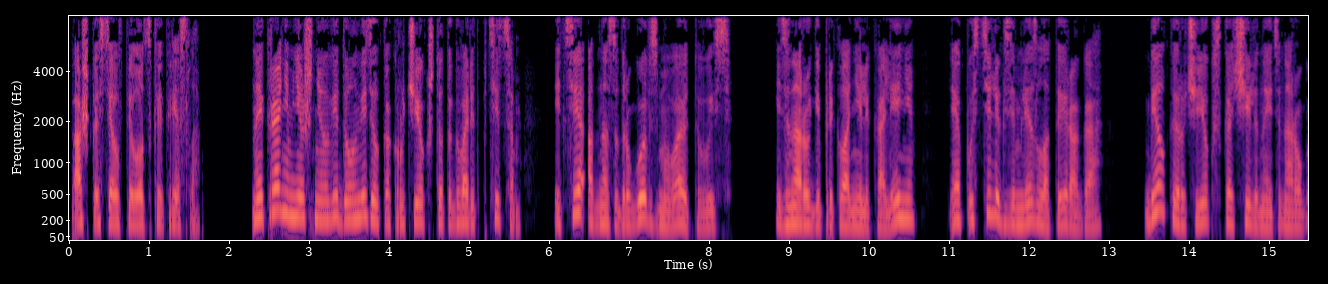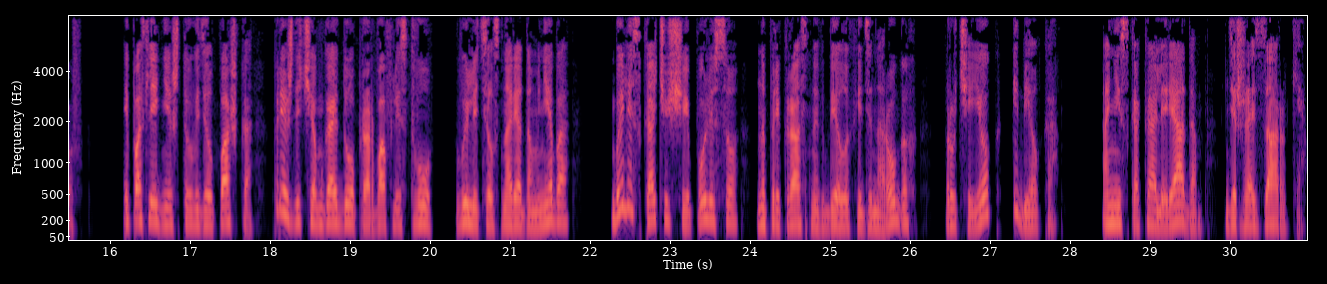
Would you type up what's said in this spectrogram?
Пашка сел в пилотское кресло. На экране внешнего вида он видел, как ручеек что-то говорит птицам, и те одна за другой взмывают ввысь. Единороги преклонили колени и опустили к земле золотые рога. Белка и ручеек вскочили на единорогов. И последнее, что увидел Пашка, прежде чем Гайдо, прорвав листву, вылетел снарядом в небо, были скачущие по лесу на прекрасных белых единорогах ручеек и белка. Они скакали рядом, держась за руки.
